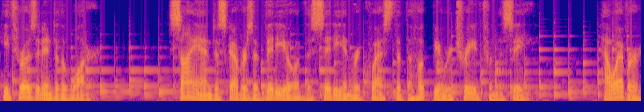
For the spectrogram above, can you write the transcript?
he throws it into the water. Cyan discovers a video of the city and requests that the hook be retrieved from the sea. However,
